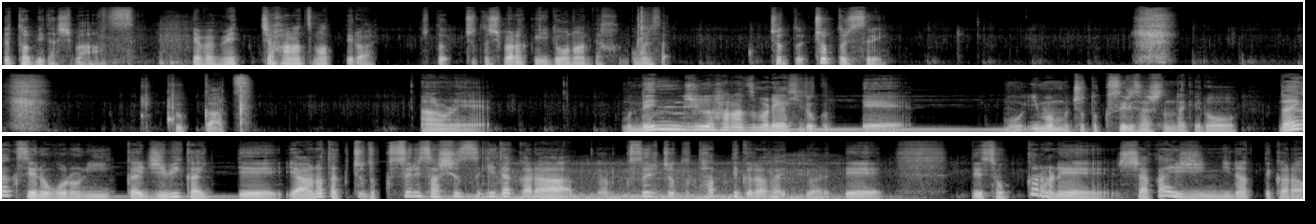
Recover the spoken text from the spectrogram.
で、飛び出します。やばい、めっちゃ鼻詰まってるわ。ちょっと、ちょっとしばらく移動なんで、ごめんなさい。ちょっと、ちょっと失礼。復活。あのね、もう年中鼻詰まりがひどくって、もう今もちょっと薬さしたんだけど、大学生の頃に一回耳鼻科行って、いや、あなたちょっと薬さしすぎだから、薬ちょっと立ってくださいって言われて、で、そっからね、社会人になってから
